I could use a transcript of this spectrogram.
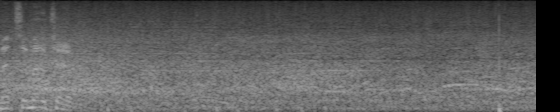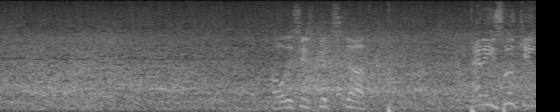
Matsumoto Oh, this is good stuff. And he's looking,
